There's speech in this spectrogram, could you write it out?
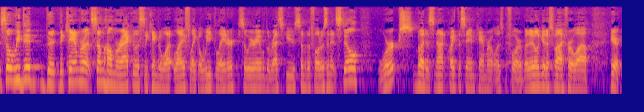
so we did the, the camera somehow miraculously came to life like a week later. So we were able to rescue some of the photos, and it still works, but it's not quite the same camera it was before. But it'll get us by for a while here.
